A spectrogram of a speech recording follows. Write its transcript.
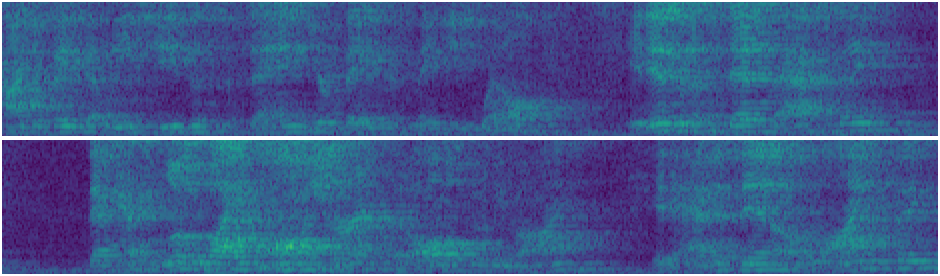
Kind of faith that leads Jesus to saying, Your faith has made you well. It isn't a steadfast faith that has looked like calm assurance that all is going to be fine. It hasn't been a blind faith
